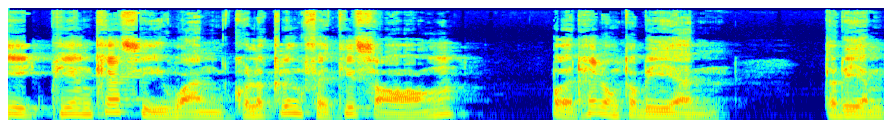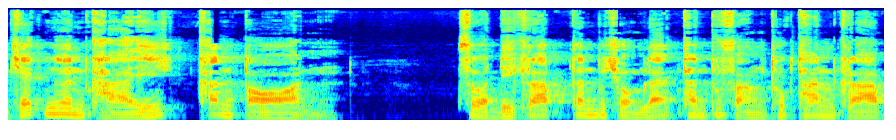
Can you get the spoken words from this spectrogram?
อีกเพียงแค่ 4 วันคนละครึ่งเฟสที่ 2 เปิดให้ลงทะเบียน เตรียมเช็คเงื่อนไขขั้นตอน สวัสดีครับท่านผู้ชมและท่านผู้ฟังทุกท่านครับ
